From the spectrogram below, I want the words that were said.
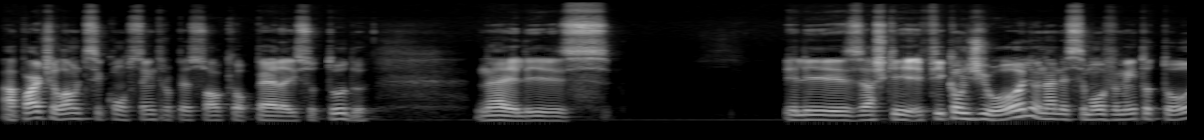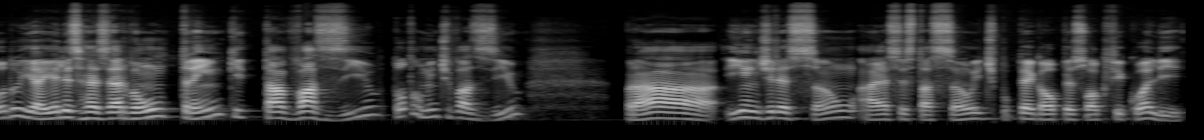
A parte lá onde se concentra o pessoal que opera isso tudo, né, eles... Eles, acho que ficam de olho, né, nesse movimento todo, e aí eles reservam um trem que tá vazio, totalmente vazio, para ir em direção a essa estação e, tipo, pegar o pessoal que ficou ali.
